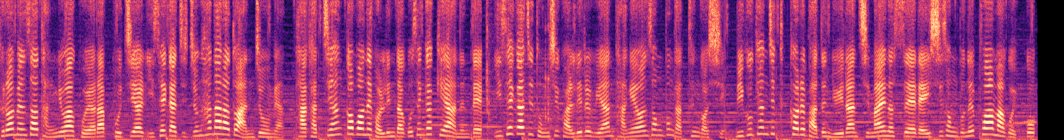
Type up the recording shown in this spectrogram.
그러면서 당뇨와 고혈압, 고지혈 이 세 가지 중 하나라도 안 좋으면 다 같이 한꺼번에 걸린다고 생각해야 하는데 이 세 가지 동시 관리를 위한 당해원 성분 같은 것이 미국 현지 특허를 받은 유일한 레이시 성분을 포함하고 있고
